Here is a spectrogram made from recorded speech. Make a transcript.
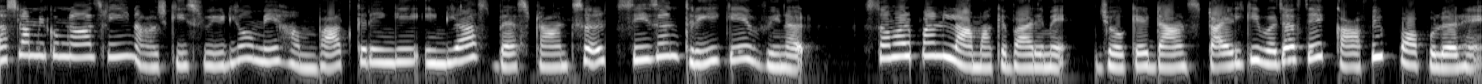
अस्सलाम वालेकुम नाजरीन, आज की इस वीडियो में हम बात करेंगे India's best dancer season three के विनर समर्पण लामा के बारे में, जो कि डांस स्टाइल की वजह से काफ़ी पॉपुलर हैं।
